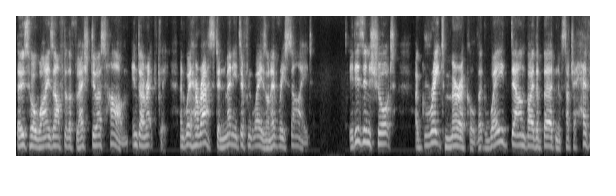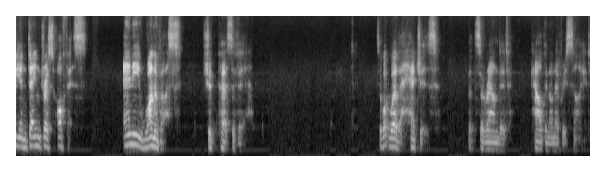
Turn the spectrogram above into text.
Those who are wise after the flesh do us harm indirectly, and we're harassed in many different ways on every side. It is, in short, a great miracle that, weighed down by the burden of such a heavy and dangerous office, any one of us should persevere. So, what were the hedges that surrounded Calvin on every side?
